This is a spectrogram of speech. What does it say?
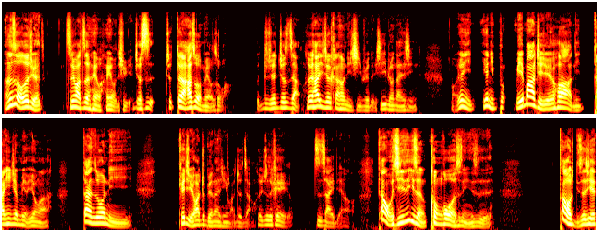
那时候我都觉得这句话真的很有很有趣，就是就对啊，他说我没有错，我就觉得就是这样。所以他一直告诉你，其实其实不用担心哦，因为你因为你不没办法解决的话，你担心就没有用啊。但如果你可以解决的话，就不用担心嘛，就这样。所以就是可以自在一点哦。但我其实一直很困惑的事情是，到底这些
